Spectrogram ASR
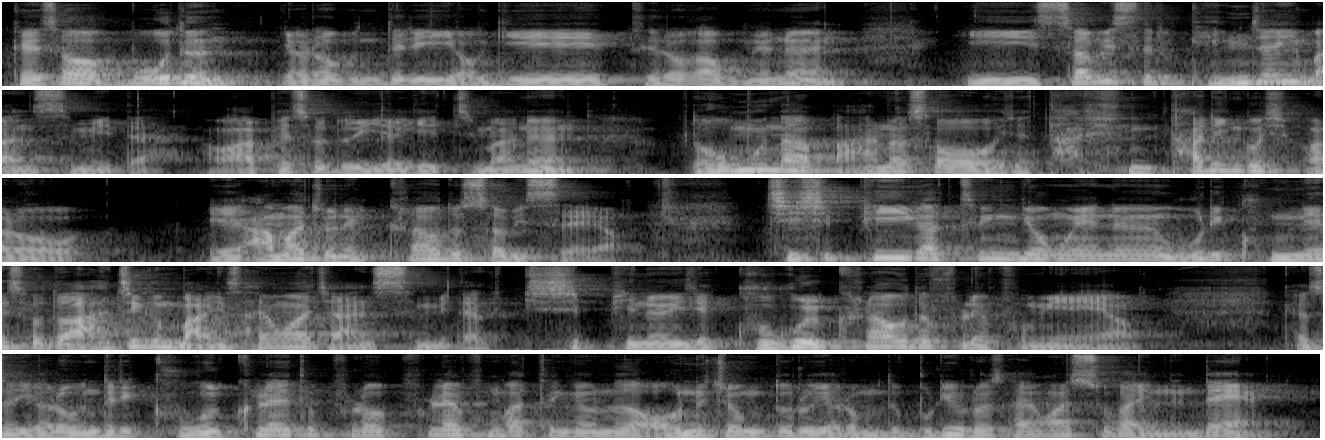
그래서 모든 여러분들이 여기 들어가 보면은 이 서비스를 굉장히 많습니다. 어, 앞에서도 이야기했지만은 너무나 많아서 이제 탈인, 탈인 것이 바로 예, 아마존의 클라우드 서비스예요. GCP 같은 경우에는 우리 국내에서도 아직은 많이 사용하지 않습니다. GCP는 이제 구글 클라우드 플랫폼이에요. 그래서 여러분들이 구글 클라우드 플랫폼 같은 경우는 어느 정도로 여러분들 무료로 사용할 수가 있는데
